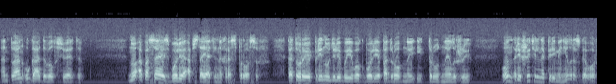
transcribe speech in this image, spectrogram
Антуан угадывал все это, но, опасаясь более обстоятельных расспросов, которые принудили бы его к более подробной и трудной лжи, он решительно переменил разговор.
